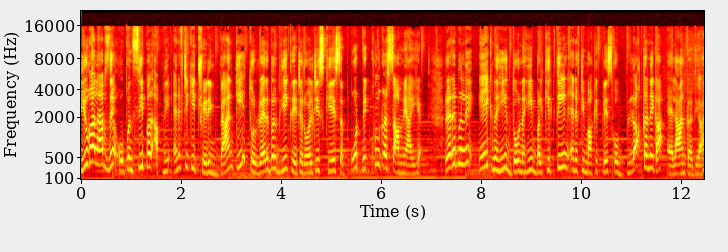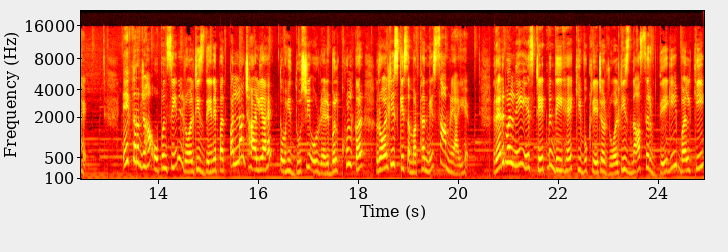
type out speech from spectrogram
युगा लैब्स ने ओपन सी पर अपनी एनएफटी की ट्रेडिंग बैन की तो रेरेबल भी क्रिएटर रॉयल्टीज के सपोर्ट में खुलकर सामने आई है। रेरेबल ने एक नहीं, दो नहीं, बल्कि तीन एनएफटी मार्केटप्लेस को ब्लॉक करने का ऐलान कर दिया है। एक तरफ़ जहाँ ओपन सी ने रॉयल्टीज देने पर पल्ला झाड़ लिया है तो वहीं दूसरी ओर रेडेबल खुलकर रॉयल्टीज के समर्थन में सामने आई है। रेडेबल ने ये स्टेटमेंट दी है कि वो क्रिएटर रॉयल्टीज न सिर्फ़ देगी, बल्कि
